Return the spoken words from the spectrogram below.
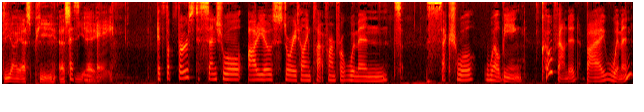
D I S P S E A. It's the first sensual audio storytelling platform for women's sexual well being. Co founded by women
